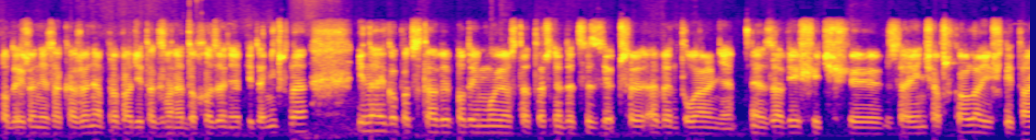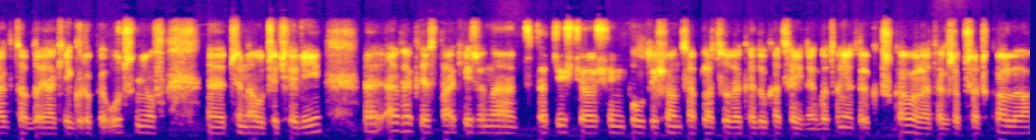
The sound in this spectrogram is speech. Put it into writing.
podejrzenie zakażenia, prowadzi tak zwane dochodzenie epidemiczne i na jego podstawie podejmuje ostatecznie decyzję, czy ewentualnie zawiesić zajęcia w szkole, jeśli tak, to do jakiej grupy uczniów czy nauczycieli. Efekt jest taki, że na 48,5 tysiąca placówek edukacyjnych, bo to nie tylko szkoły, ale także przedszkola,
